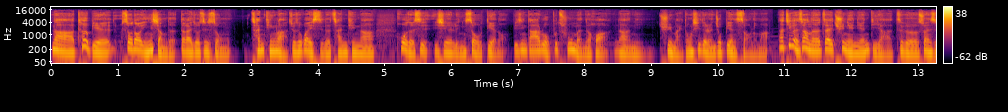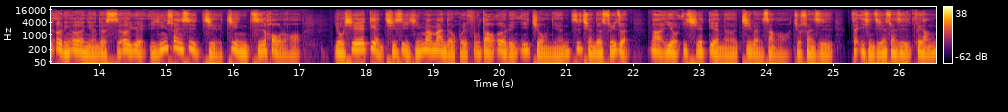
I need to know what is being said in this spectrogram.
那特别受到影响的，大概就是这种餐厅啦，就是外食的餐厅啊，或者是一些零售店哦。毕竟大家如果不出门的话，那你。去买东西的人就变少了嘛。那基本上呢，在去年年底啊，这个算是二零二二年的十二月，已经算是解禁之后了哦。有些店其实已经慢慢的恢复到二零一九年之前的水准。那也有一些店呢，基本上哦，就算是在疫情之间算是非常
